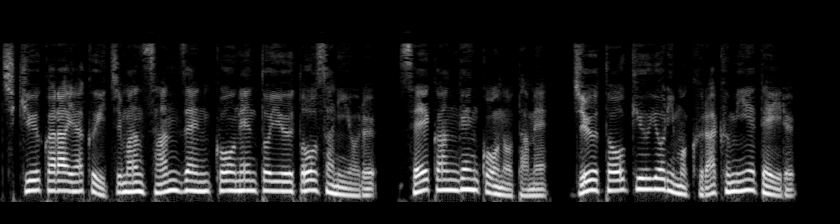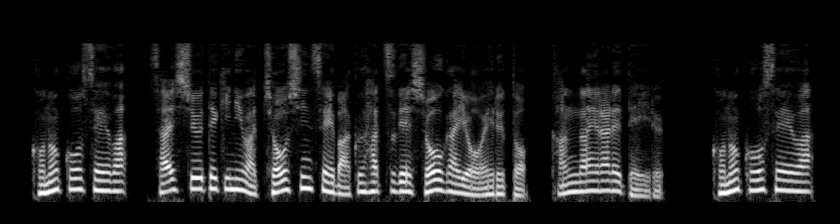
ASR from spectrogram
地球から約1万3000光年という遠さによる星間原光のため、重等級よりも暗く見えている。この構成は、最終的には超新星爆発で生涯を終えると考えられている。この構成は、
